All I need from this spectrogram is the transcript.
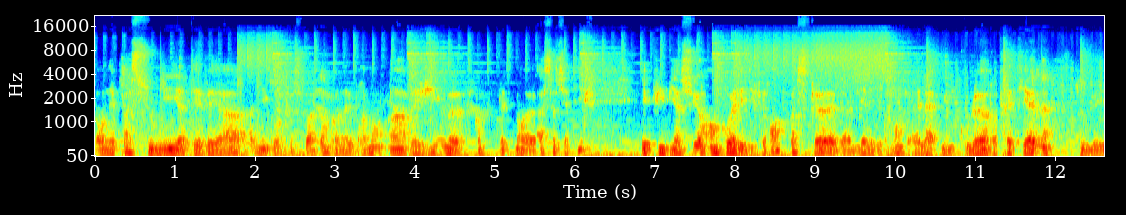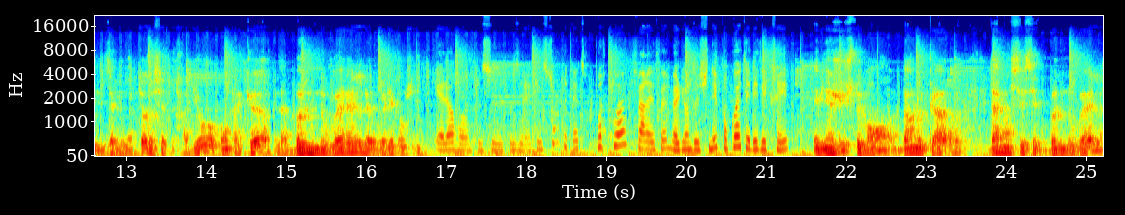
on n'est pas soumis à TVA ni quoi que ce soit, donc on est vraiment un régime complètement euh, associatif. Et puis bien sûr, en quoi elle est différente? Parce que, eh bien évidemment, elle a une couleur chrétienne tous les animateurs de cette radio ont à cœur la bonne nouvelle de l'Évangile. Et alors, on peut se poser la question peut-être, pourquoi Phare FM à Lyon Dauphiné Pourquoi a-t-elle été créée? Eh bien justement, dans le cadre d'annoncer cette bonne nouvelle,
